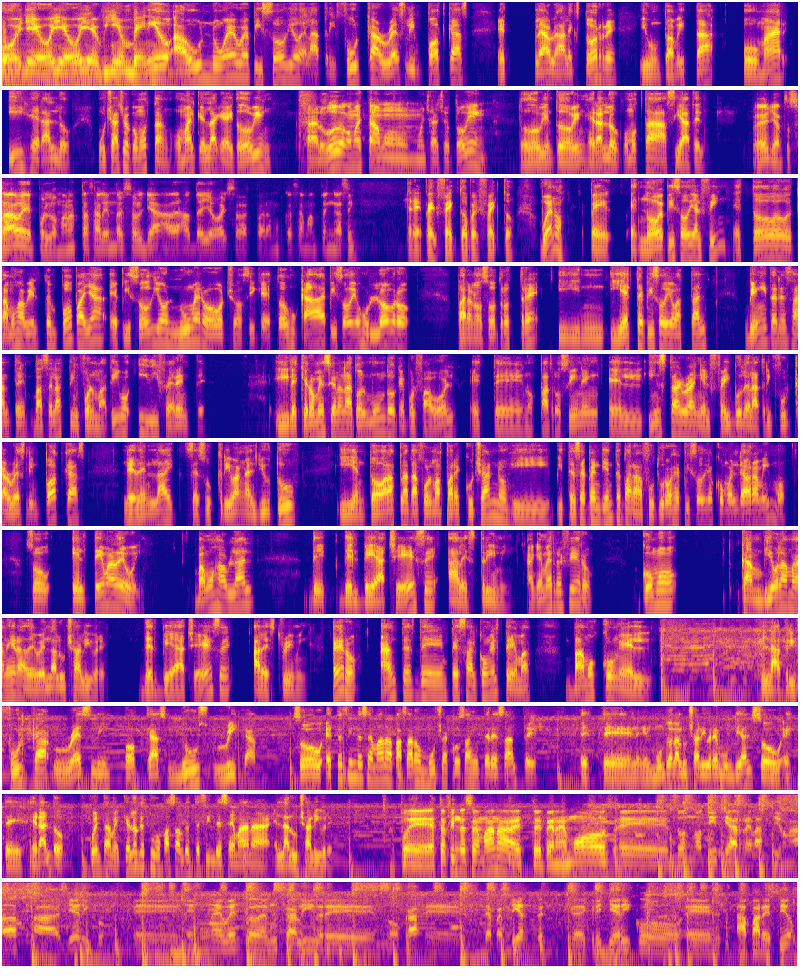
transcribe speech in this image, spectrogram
Oye, oye, oye, bienvenido a un nuevo episodio de la Trifulca Wrestling Podcast. Este le habla Alex Torres y junto a mí está Omar y Gerardo. Muchachos, ¿cómo están? Omar, ¿qué es la que hay? ¿Todo bien? Saludos, ¿cómo estamos, muchachos? ¿Todo bien? Todo bien, todo bien. Gerardo, ¿cómo está Seattle? Pues ya tú sabes, por lo menos está saliendo el sol ya, ha dejado de llover, so esperamos que se mantenga así. Perfecto, perfecto. Bueno, pe- es nuevo episodio al fin. Esto estamos abiertos en popa ya, episodio número 8. Así que esto es- cada episodio es un logro para nosotros tres y, y este episodio va a estar bien interesante, va a ser hasta informativo y diferente. Y les quiero mencionar a todo el mundo que por favor este, nos patrocinen el Instagram el Facebook de la Trifulca Wrestling Podcast, le den like, se suscriban al YouTube y en todas las plataformas para escucharnos y, y estése pendiente para futuros episodios como el de ahora mismo. So, el tema de hoy, vamos a hablar de, del VHS al streaming. ¿A qué me refiero? ¿Cómo cambió la manera de ver la lucha libre del VHS al streaming? Pero antes de empezar con el tema, vamos con el La Trifulca Wrestling Podcast News Recap. So, este fin de semana pasaron muchas cosas interesantes este, en el mundo de la lucha libre mundial. So, este, Gerardo, cuéntame, ¿qué es lo que estuvo pasando este fin de semana en la lucha libre? Pues este fin de semana este, tenemos eh, dos noticias relacionadas a Jericho eh, en un evento de lucha libre local, eh, independiente. que Chris Jericho eh, apareció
